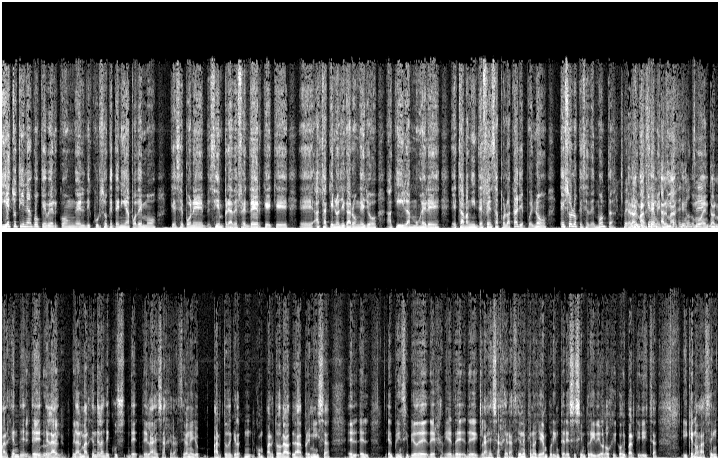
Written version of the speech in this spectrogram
Y esto tiene algo que ver con el discurso que tenía Podemos, que se pone siempre a defender que, eh, hasta que no llegaron ellos aquí las mujeres estaban indefensas por la calle. Pues no, eso es lo que se desmonta. Pero, al margen, al margen, un momento, al margen de, al margen de las de, las exageraciones, yo parto de que comparto la, premisa, el, principio de, de de, las exageraciones que nos llegan por intereses siempre ideológicos y partidistas y que nos hacen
